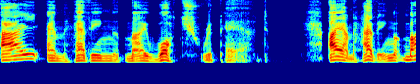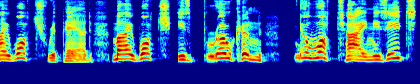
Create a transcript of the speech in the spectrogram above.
I am having my watch repaired. I am having my watch repaired. My watch is broken. What time is it?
